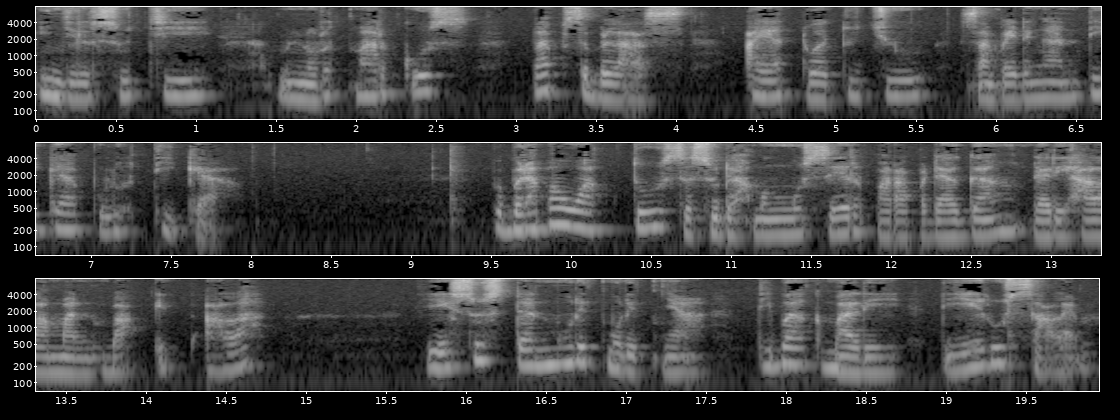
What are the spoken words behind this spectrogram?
Injil suci menurut Markus bab 11 ayat 27 sampai dengan 33. Beberapa waktu sesudah mengusir para pedagang dari halaman bait Allah, Yesus dan murid-muridnya tiba kembali di Yerusalem.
